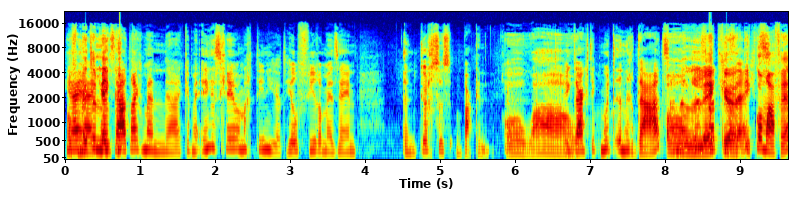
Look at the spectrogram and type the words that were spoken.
Of ja, met ja, ik zaterdag mijn, ja, ik heb me ingeschreven, Martien, je gaat heel fier op mij zijn, een cursus bakken. Oh, wauw. Ik dacht, ik moet inderdaad, en oh, dat lekker. gezegd, Ik kom af, hè.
